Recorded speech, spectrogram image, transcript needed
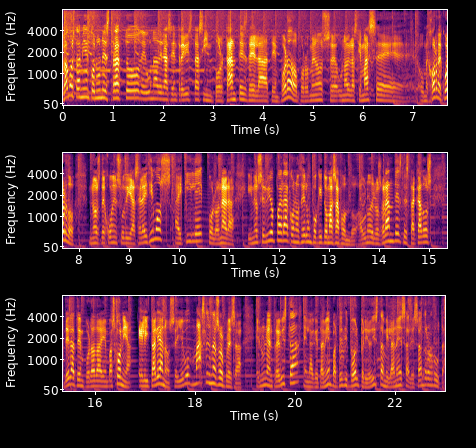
Vamos también con un extracto de una de las entrevistas importantes de la temporada, o por lo menos eh, una de las que más eh, o mejor recuerdo nos dejó en su día. Se la hicimos a Equile Polonara y nos sirvió para conocer un poquito más a fondo a uno de los grandes destacados de la temporada en Basconia. El italiano se llevó más de una sorpresa en una entrevista en la que también participó el periodista milanés Alessandro Ruta.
